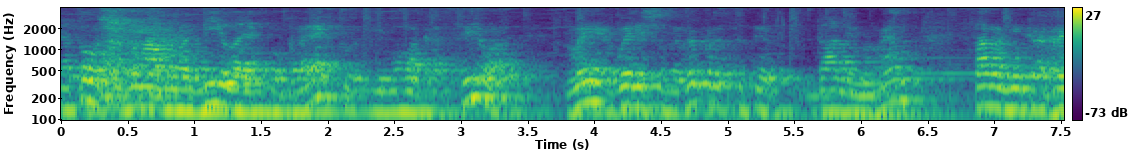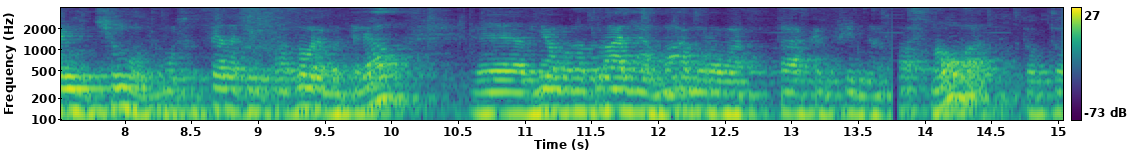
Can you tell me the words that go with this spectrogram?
для того, щоб вона була біла як по проекту і була красива, ми вирішили використати в даний момент саме мікрограніт. Чому? Тому що це напівпрозорий матеріал. Е, В ньому натуральна мармурова та кальцидна основа, тобто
